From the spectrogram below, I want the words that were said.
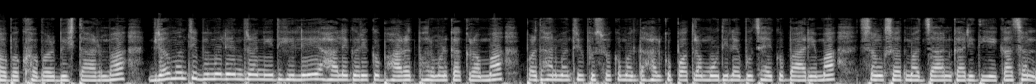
अब खबर विस्तारमा गृहमन्त्री विमलेन्द्र निधिले हालै गरेको भारत भ्रमणका क्रममा प्रधानमन्त्री पुष्पकमल दाहालको पत्र मोदीलाई बुझाएको बारेमा संसदमा जानकारी दिएका छन्।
